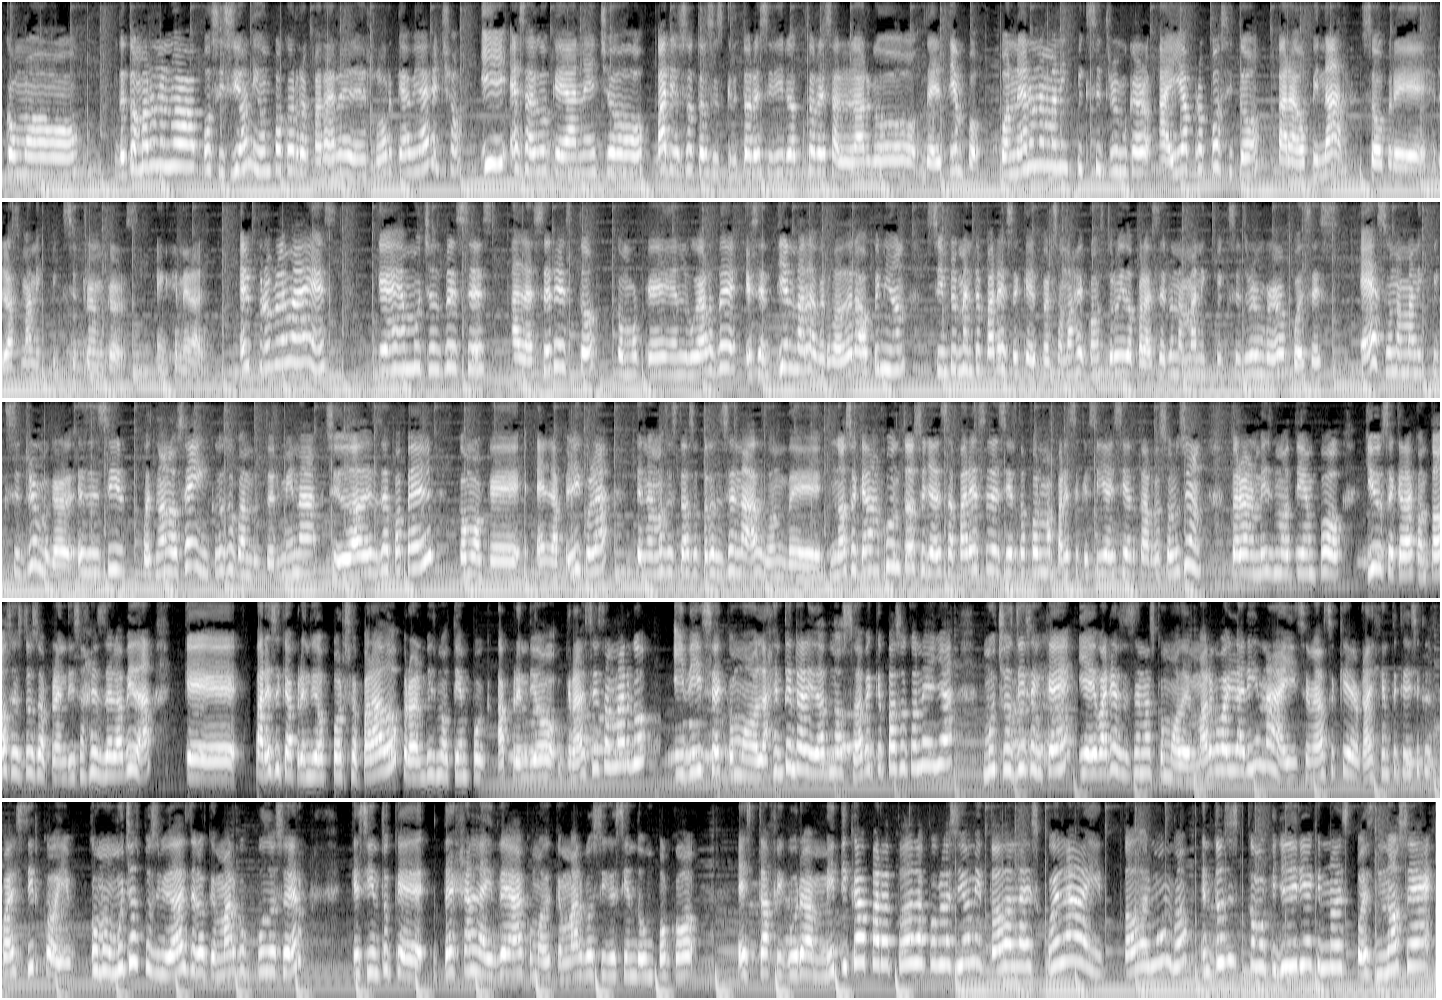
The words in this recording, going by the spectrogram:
como de tomar una nueva posición y un poco reparar el error que había hecho. Y es algo que han hecho varios otros escritores y directores a lo largo del tiempo. Poner una Manic Pixie Dream Girl ahí a propósito para opinar sobre las Manic Pixie Dream Girls en general. El problema es que muchas veces al hacer esto, como que en lugar de que se entienda la verdadera opinión, simplemente parece que el personaje construido para ser una Manic Pixie Dream Girl, pues es, es una Manic Pixie Dream Girl. Es decir, pues no lo sé, incluso cuando termina Ciudades de Papel, como que en la película tenemos estas otras escenas donde no se quedan juntos, ella desaparece, de cierta forma parece que sí hay cierta resolución, pero al mismo tiempo Yu se queda con todos estos aprendizajes de la vida que parece que aprendió por separado, pero al mismo tiempo aprendió gracias a Margot y dice como la gente en realidad no sabe qué pasó con ella, muchos dicen que y hay varias escenas como de Margot bailarina y se me hace que hay gente que dice que fue al circo y como muchas posibilidades de lo que Margot pudo ser que siento que dejan la idea como de que Margot sigue siendo un poco esta figura mítica para toda la población y toda la escuela y todo el mundo. Entonces como que yo diría que no es, pues no sé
